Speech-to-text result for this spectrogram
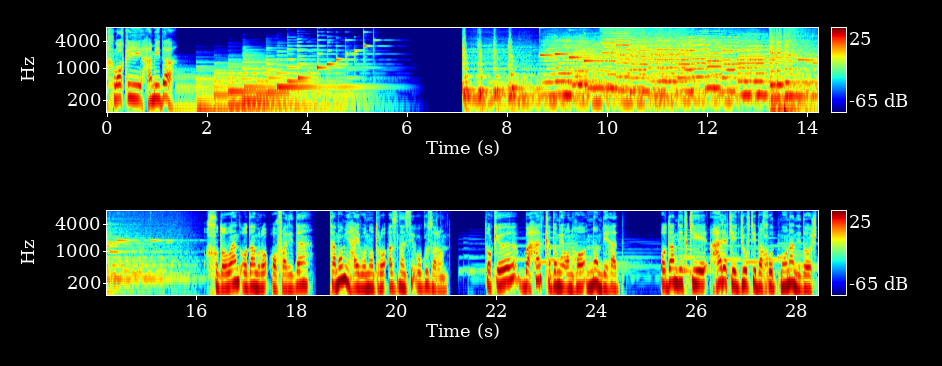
Ахлоқи ҳамида худованд одамро офарида тамоми ҳайвонотро аз назди ӯ гузаронд то ки ӯ ба ҳар кадоми онҳо ном диҳад. Одам дид ки ҳар яке ҷуфти ба худ монандӣ дошт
